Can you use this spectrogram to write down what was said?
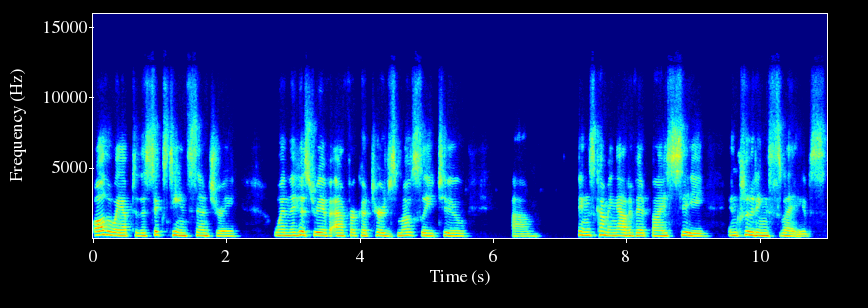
all the way up to the 16th century, when the history of Africa turns mostly to um, things coming out of it by sea, including slaves.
